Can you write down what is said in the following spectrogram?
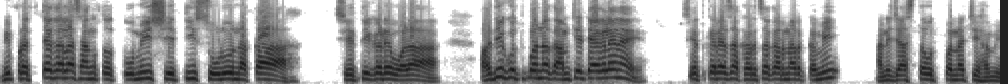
मी प्रत्येकाला सांगतो तुम्ही शेती सोडू नका. शेतीकडे वळा. अधिक उत्पन्न आमची टॅगलाईन आहे शेतकऱ्याचा खर्च करणार कमी आणि जास्त उत्पन्नाची हमी.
